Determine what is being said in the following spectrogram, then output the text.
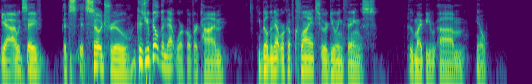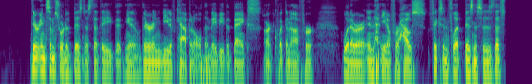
Yeah, I would say it's it's so true because you build the network over time. You build a network of clients who are doing things, who might be, um, you know, they're in some sort of business that they that you know they're in need of capital that maybe the banks aren't quick enough or whatever. And you know, for house fix and flip businesses, that's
